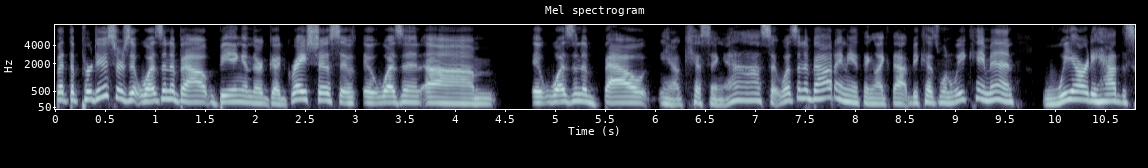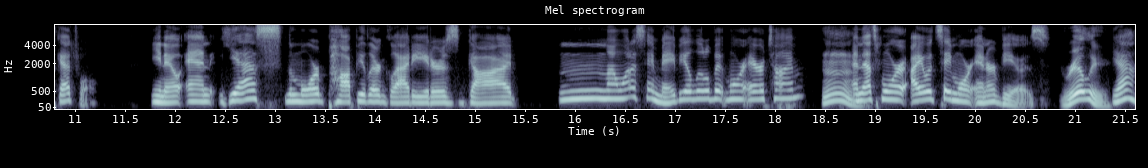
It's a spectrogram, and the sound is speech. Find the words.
but the producers it wasn't about being in their good gracious. It, it wasn't um it wasn't about you know kissing ass. It wasn't about anything like that because when we came in we already had the schedule you know? And yes the more popular gladiators got mm, i want to say maybe a little bit more airtime. Hmm, and that's more i would say more interviews. Really? yeah.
